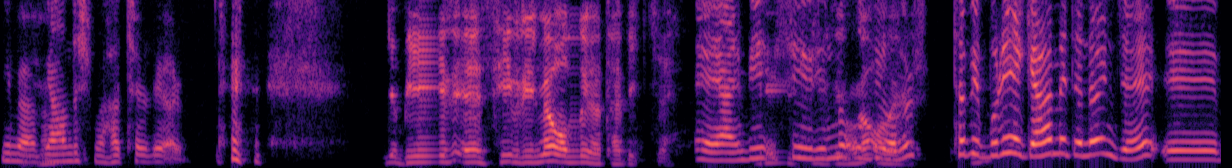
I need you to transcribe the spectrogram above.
Bilmiyorum Hı. yanlış mı hatırlıyorum. bir e, sivrilme oluyor tabii ki. E, yani bir, bir sivrilme, sivrilme oluyor. oluyor. Tabii buraya gelmeden önce e,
